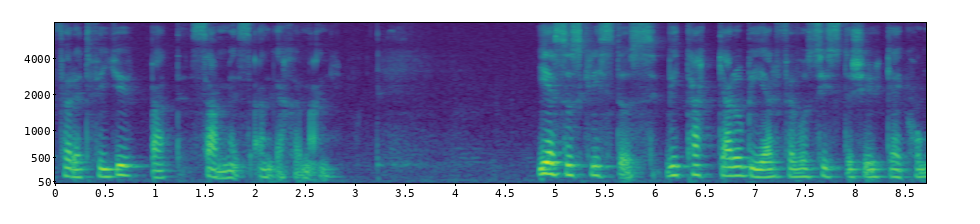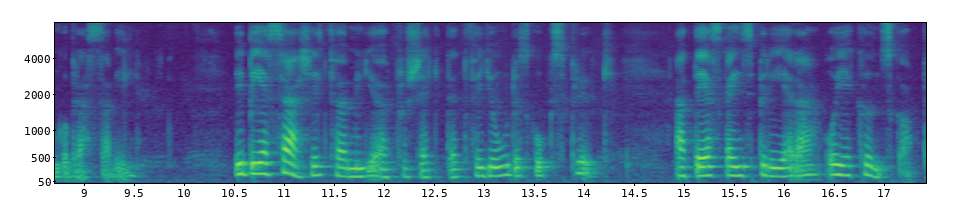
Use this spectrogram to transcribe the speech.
för ett fördjupat samhällsengagemang. Jesus Kristus, vi tackar och ber för vår systerkyrka i Kongo Brazzaville. Vi ber särskilt för miljöprojektet för jord och skogsbruk, att det ska inspirera och ge kunskap.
